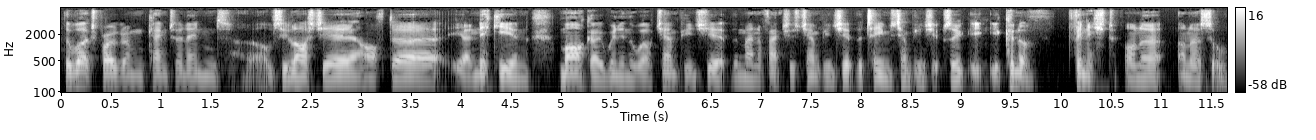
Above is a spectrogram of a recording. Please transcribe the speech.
the works program came to an end obviously last year after you know, Nicky and Marco winning the world championship, the manufacturers championship, the teams championship. So it, it couldn't have finished on a on a sort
